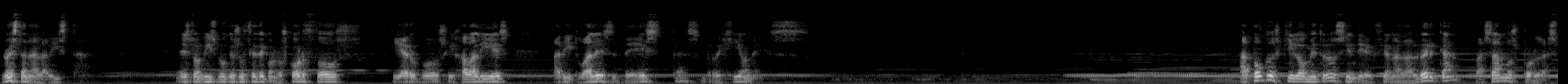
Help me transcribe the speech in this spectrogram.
No están a la vista. Es lo mismo que sucede con los corzos, ciervos y jabalíes habituales de estas regiones. A pocos kilómetros y en dirección a la alberca pasamos por las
